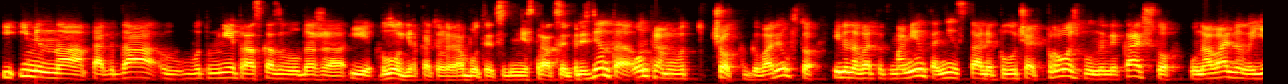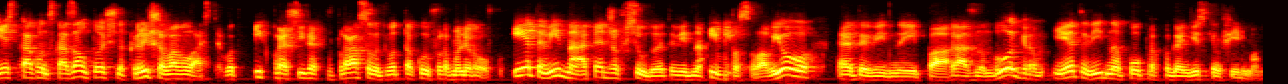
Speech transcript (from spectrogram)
и именно тогда, вот мне это рассказывал даже и блогер, который работает с администрацией президента, он прямо вот четко говорил, что именно в этот момент они стали получать просьбу, намекать, что у Навального есть, как он сказал, точно крыша во власти. Вот их просили вбрасывать вот такую формулировку формулировку. И это видно, опять же, всюду. Это видно и по Соловьеву, это видно и по разным блогерам, и это видно по пропагандистским фильмам.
